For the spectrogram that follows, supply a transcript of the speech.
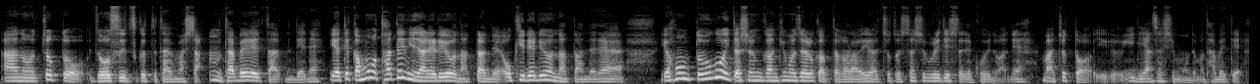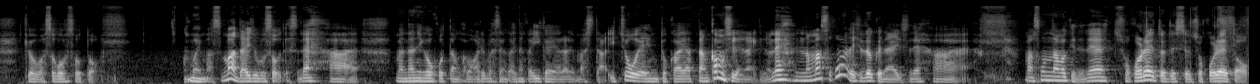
あの、ちょっと雑炊作って食べました。うん、食べれたんでね。いや、てかもう縦になれるようになったんで、起きれるようになったんでね。いや、ほんと動いた瞬間気持ち悪かったから、いや、ちょっと久しぶりでしたね、こういうのはね。まあちょっと、いいね、優しいもんでも食べて、今日は過ごそうと。思います。まあ大丈夫そうですね。はい。まあ何が起こったのか分かりませんが、なんか胃がやられました。胃腸炎とかやったんかもしれないけどね。まあそこまでひどくないですね。はい。まあそんなわけでね、チョコレートですよ、チョコレート。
